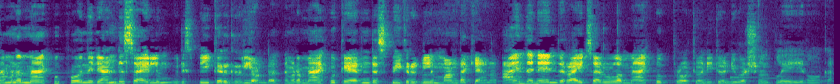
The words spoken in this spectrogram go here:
നമ്മുടെ മാക്ബുക്ക് പ്രോയിന് രണ്ട് സൈഡിലും ഒരു സ്പീക്കർ ഗ്രില്ലുണ്ട് നമ്മുടെ മാക്ബുക്ക് എയറിന്റെ സ്പീക്കർ ഗ്രില്ല് മണ്ടയ്ക്കാണ്. ആദ്യം തന്നെ എന്റെ റൈറ്റ് സൈഡിലുള്ള മാക്ബുക്ക് പ്രോ ട്വന്റി ട്വന്റി വെർഷനിൽ പ്ലേ ചെയ്ത് നോക്കാം.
